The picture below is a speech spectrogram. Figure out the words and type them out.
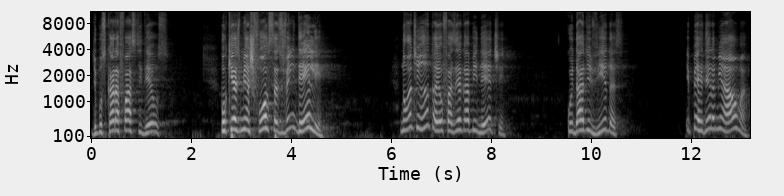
de buscar a face de Deus, porque as minhas forças vêm dele. Não adianta eu fazer gabinete, cuidar de vidas e perder a minha alma.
